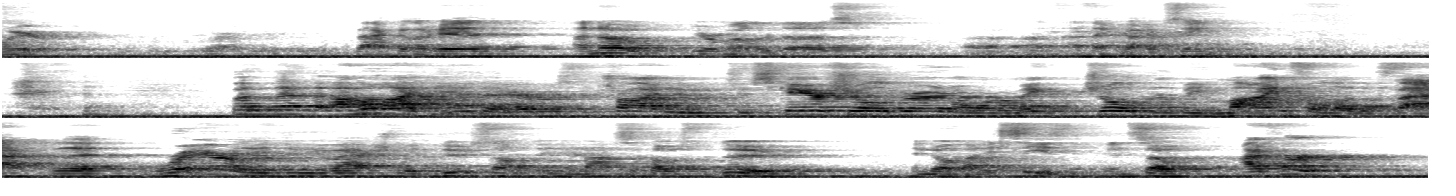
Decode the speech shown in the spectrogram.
where? Back of their head. I know your mother does. Uh, I, I, think I have seen it. But the whole idea there was to try to, to scare children or make children be mindful of the fact that rarely do you actually do something you're not supposed to do and nobody sees it. And so I've heard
